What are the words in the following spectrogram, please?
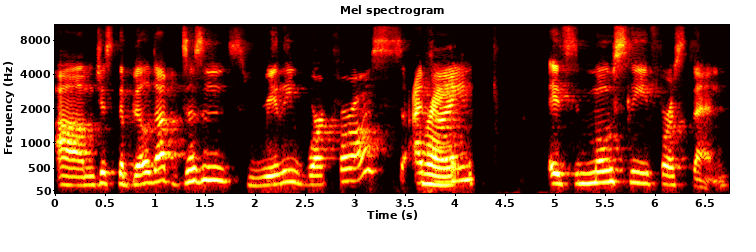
um just the build up doesn't really work for us i right. find. It's mostly first then.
